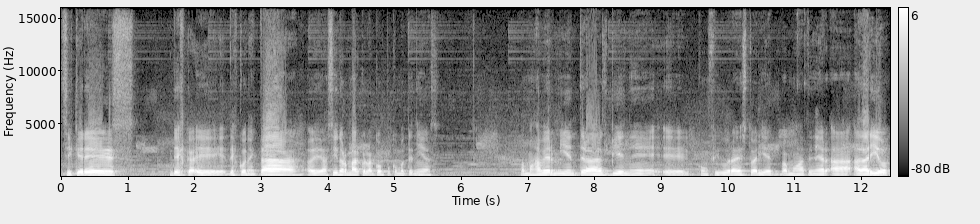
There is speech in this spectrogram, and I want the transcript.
Si querés eh, desconectada, eh, así normal con la compu como tenías. Vamos a ver mientras viene, eh, configura esto Ariel. Vamos a tener a, Darío.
